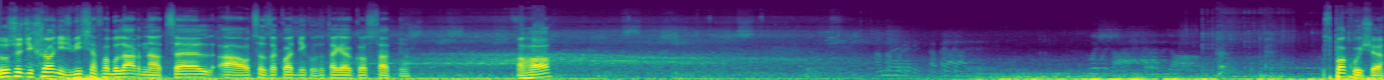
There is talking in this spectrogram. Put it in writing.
Służyć i chronić, misja fabularna, cel... A, ocel zakładników, to tak jak ostatnio. Oho. Uspokój się.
